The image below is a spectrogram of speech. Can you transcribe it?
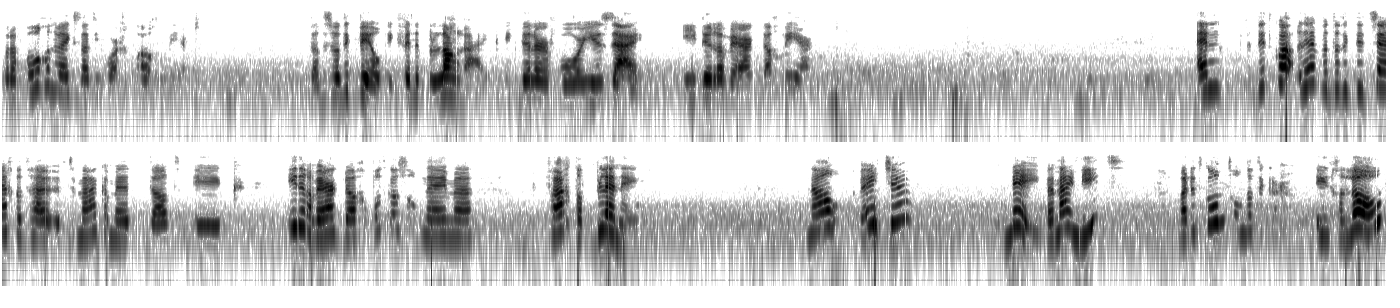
vanaf volgende week staat hij voorgeprogrammeerd. Dat is wat ik wil. Ik vind het belangrijk. Ik wil er voor je zijn. Iedere werkdag weer. En dit kwam, dat ik dit zeg, dat heeft te maken met dat ik iedere werkdag een podcast opnemen. Vraagt dat planning? Nou, weet je, nee, bij mij niet. Maar dat komt omdat ik erin geloof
